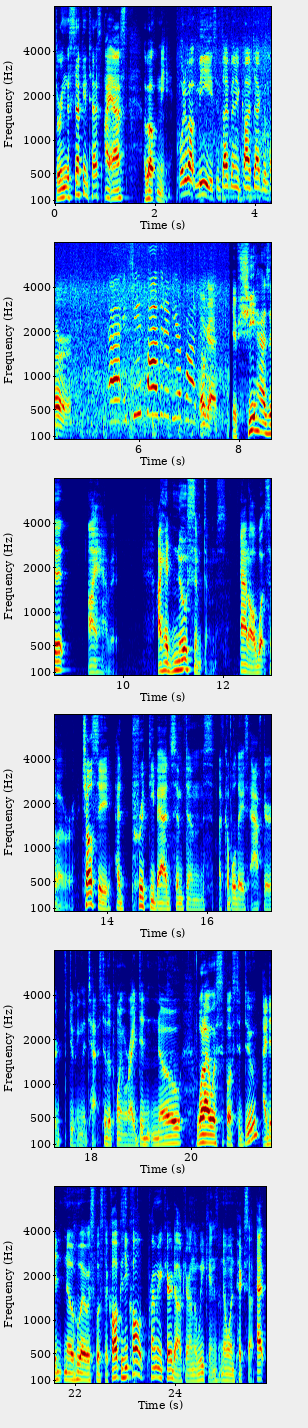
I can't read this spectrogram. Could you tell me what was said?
During the second test, I asked about me. What about me since I've been in contact with her? Uh, if she's positive, you're positive. Okay. If she has it, I have it. I had no symptoms at all whatsoever. Chelsea had pretty bad symptoms a couple days after doing the test to the point where I didn't know what I was supposed to do. I didn't know who I was supposed to call because you call a primary care doctor on the weekends, no one picks up. At,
